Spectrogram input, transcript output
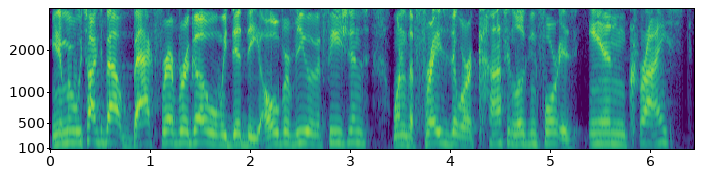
You remember we talked about back forever ago when we did the overview of Ephesians? One of the phrases that we're constantly looking for is in Christ.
